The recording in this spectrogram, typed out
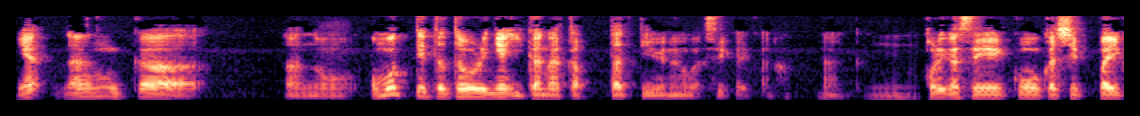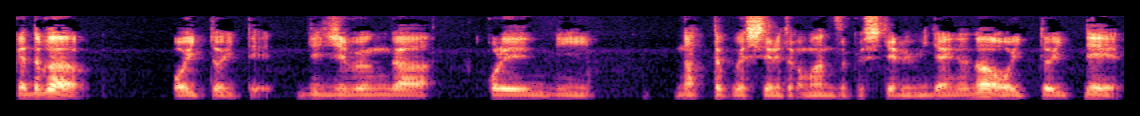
いや、なんか、あの、思ってた通りにはいかなかったっていうのが正解かな。なんか、うん。これが成功か失敗かとか置いといて、で、自分がこれに納得してるとか満足してるみたいなのは置いといて、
